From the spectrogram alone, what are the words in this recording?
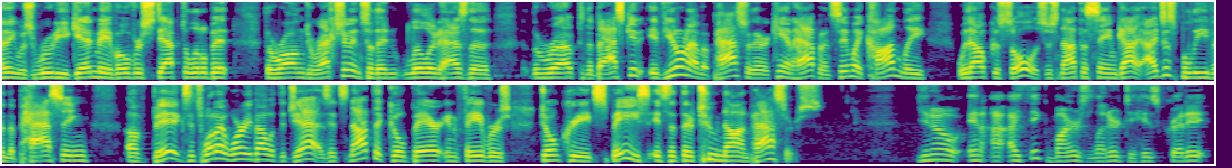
I think it was Rudy again may have overstepped a little bit the wrong direction, and so then Lillard has the the route to the basket. If you don't have a passer there, it can't happen. And same way Conley without Gasol is just not the same guy. I just believe in the passing of bigs. It's what I worry about with the Jazz. It's not that Gobert and Favors don't create space; it's that they're two non-passers. You know, and I, I think Meyers Leonard, to his credit,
